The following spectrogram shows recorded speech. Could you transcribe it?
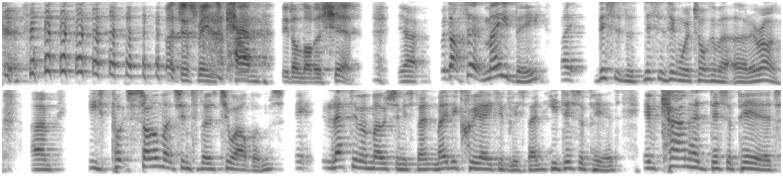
that just means Can did a lot of shit. Yeah, but that's it. Maybe like this is a, this is the thing we were talking about earlier on. Um, he's put so much into those two albums. It left him emotionally spent, maybe creatively spent. He disappeared. If Can had disappeared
